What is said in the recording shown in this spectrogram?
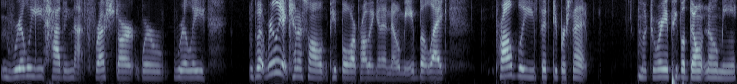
really having that fresh start where really, but really at Kennesaw, people are probably going to know me, but like probably 50%, majority of people don't know me,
